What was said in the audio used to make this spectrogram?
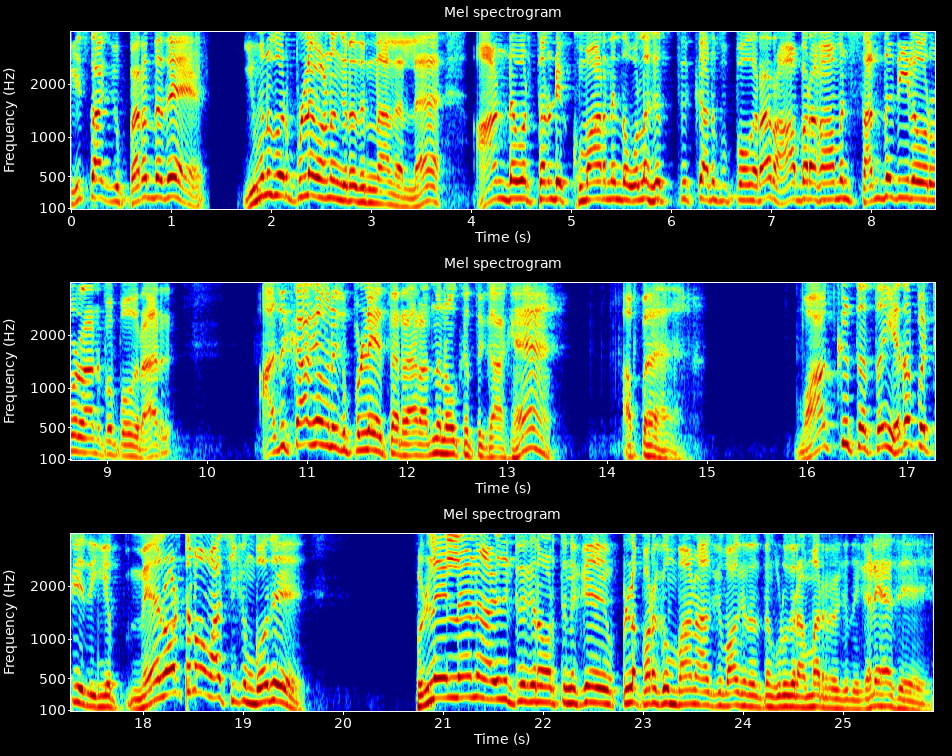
ஈசாக்கு பிறந்ததே இவனுக்கு ஒரு பிள்ளை வேணுங்கிறதுனால அல்ல ஆண்டவர் தன்னுடைய குமாரன் இந்த உலகத்துக்கு அனுப்ப போகிறார். ஆபரகாமன் சந்ததியில் ஒருவர் அனுப்ப போகிறார். அதுக்காக இவனுக்கு பிள்ளையை தர்றார். அந்த நோக்கத்துக்காக. அப்போ வாக்கு தத்தம் எதை பற்றியது? இங்கே மேலோட்டமாக வாசிக்கும் போது பிள்ளை இல்லைன்னு அழுதுட்டு இருக்கிற ஒருத்தனுக்கு பிள்ளை பிறக்கும்பான்னு ஆக்கு வாக்கு தத்தம் கொடுக்குற மாதிரி இருக்குது. கிடையாது.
